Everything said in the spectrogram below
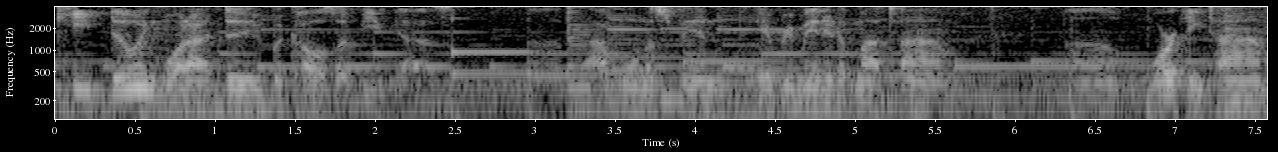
keep doing what I do because of you guys. Uh, I want to spend every minute of my time working time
